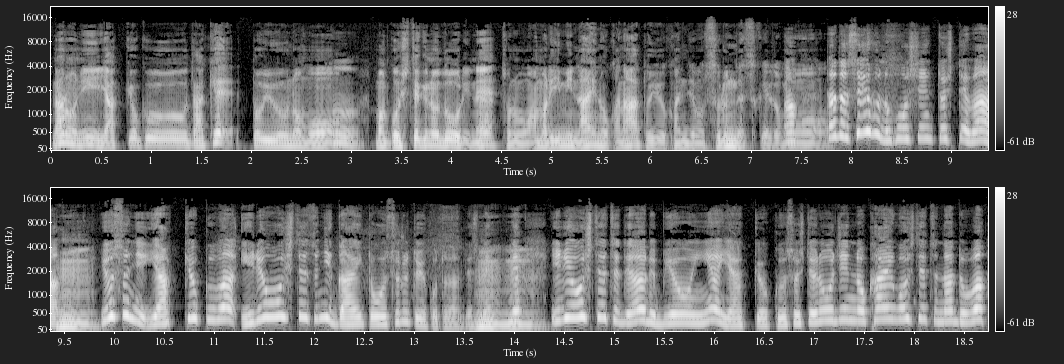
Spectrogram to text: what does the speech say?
なのに薬局だけというのも、うんまあ、ご指摘の通りねそのあまり意味ないのかなという感じもするんですけどもただ政府の方針としては、うん要するに薬局は医療施設に該当するということなんですね。うんうんで医療施設である病院や薬局そして老人の介護施設などは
